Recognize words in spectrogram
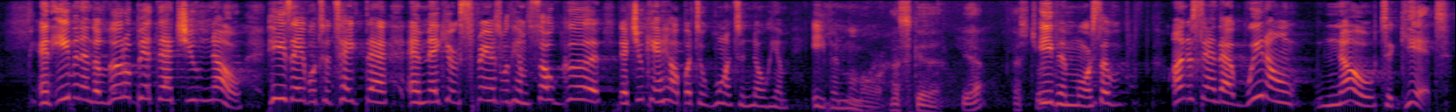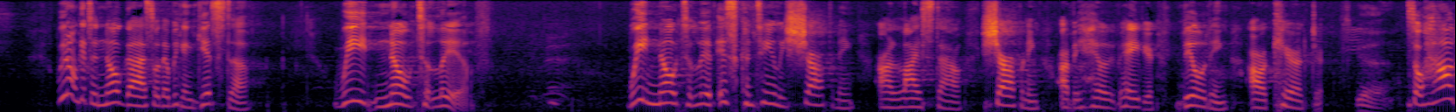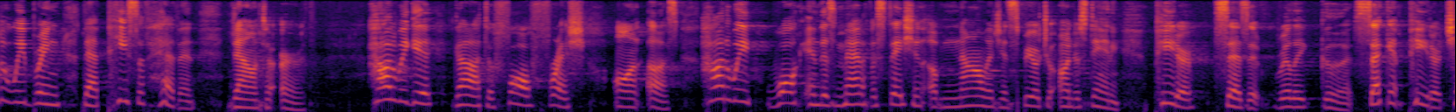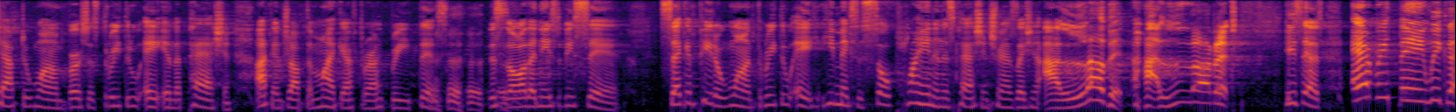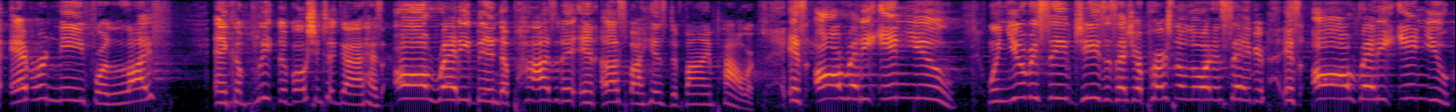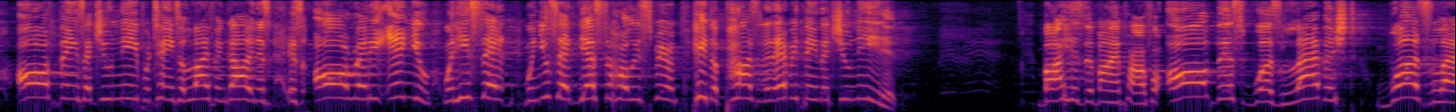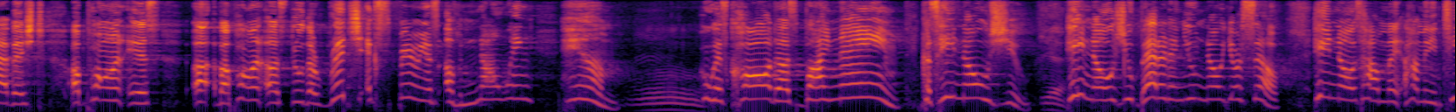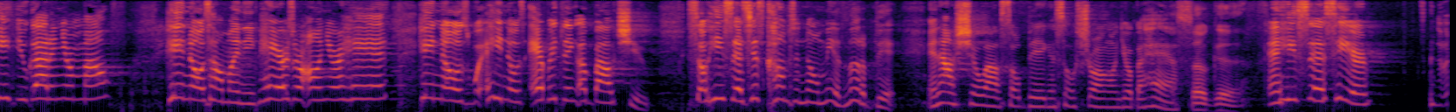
And even in the little bit that you know, He's able to take that and make your experience with Him so good that you can't help but to want to know Him even more. More. That's good. Yeah, that's true. Even more. So understand that we don't know to get. We don't get to know God so that we can get stuff. We know to live. We know to live. It's continually sharpening our lifestyle, sharpening our behavior, building our character. Good. So, how do we bring that peace of heaven down to earth? How do we get God to fall fresh on us? How do we walk in this manifestation of knowledge and spiritual understanding? Peter says it really good. Second Peter chapter 1 verses 3 through 8 in the Passion. I can drop the mic after I read this. this is all that needs to be said. Second Peter 1, 3 through 8, he makes it so plain in this Passion Translation. I love it. I love it. He says, Everything we could ever need for life and complete devotion to God has already been deposited in us by His divine power. It's already in you. When you receive Jesus as your personal Lord and Savior, it's already in you. All things that you need pertaining to life and godliness is already in you. When He said, when you said yes to Holy Spirit, He deposited everything that you needed by his divine power. For all this was lavished, was lavished upon us, uh, upon us through the rich experience of knowing him mm. who has called us by name because he knows you yeah. he knows you better than you know yourself he knows how, ma- how many teeth you got in your mouth he knows how many hairs are on your head he knows wh- he knows everything about you so he says just come to know me a little bit and I'll show out so big and so strong on your behalf. So good. And he says here,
